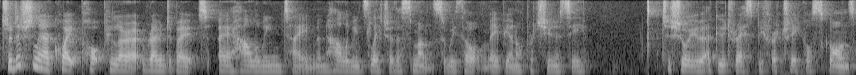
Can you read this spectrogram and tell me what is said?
traditionally are quite popular around about uh, Halloween time. And Halloween's later this month, so we thought maybe an opportunity to show you a good recipe for treacle scones.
